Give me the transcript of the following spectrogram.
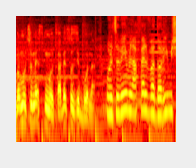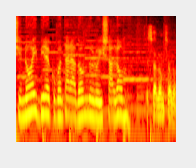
Vă mulțumesc mult, aveți o zi bună! Mulțumim, la fel vă dorim și noi binecuvântarea Domnului, shalom! Shalom, shalom!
